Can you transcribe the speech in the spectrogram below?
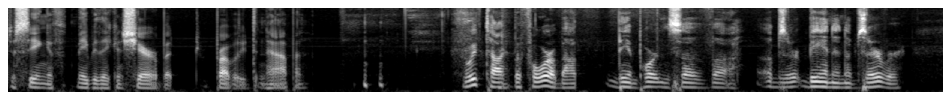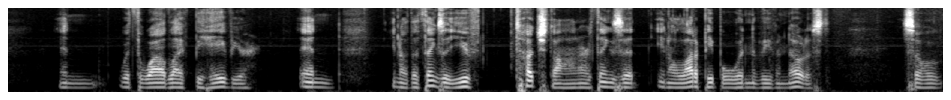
just seeing if maybe they can share, but probably didn't happen. We've talked before about the importance of uh, obser- being an observer and with the wildlife behavior. And, you know, the things that you've touched on are things that, you know, a lot of people wouldn't have even noticed. So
